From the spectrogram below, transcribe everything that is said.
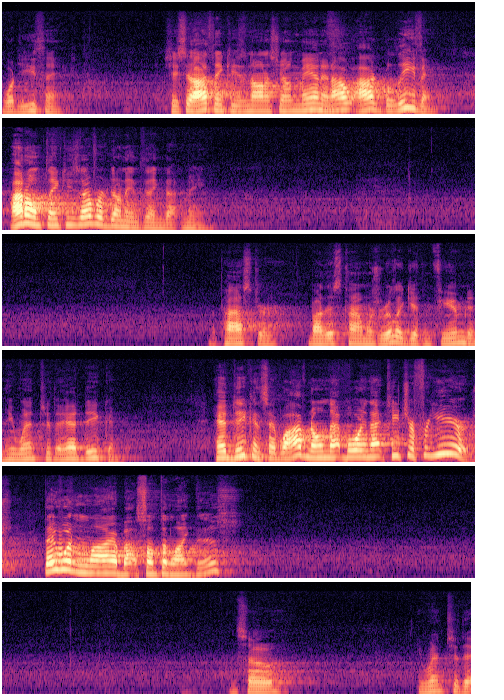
What do you think? She said, I think he's an honest young man, and I, I believe him. I don't think he's ever done anything that mean. The pastor, by this time, was really getting fumed, and he went to the head deacon. Head deacon said, Well, I've known that boy and that teacher for years. They wouldn't lie about something like this. And so he went to the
